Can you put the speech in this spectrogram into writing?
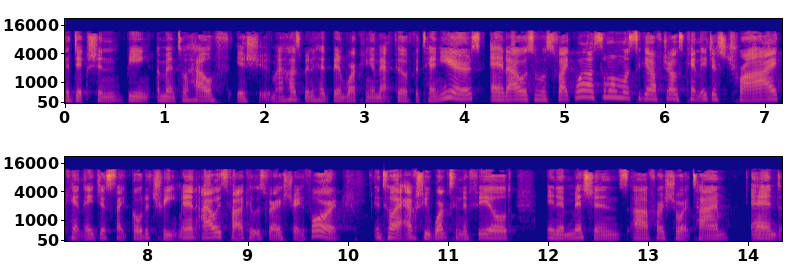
addiction being a mental health issue. My husband had been working in that field for 10 years. And I was, was like, well, if someone wants to get off drugs, can't they just try? Can't they just like go to treatment? I always felt like it was very straightforward until I actually worked in the field in admissions uh, for a short time. And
